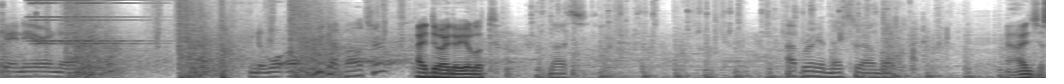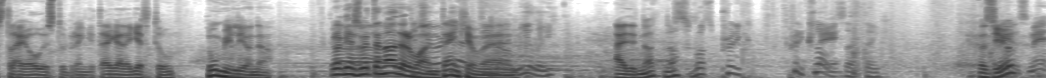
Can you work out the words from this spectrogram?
Kane here in the in the water. You got vulture. I do, I do, you loot. Nice. I'll bring it next round then. Yeah, I just try always to bring it. I gotta get to 2 million now. Krogers with another Uh, one, hear thank you, man. Melee I did not know. was, was pretty pretty close, I think. Was you? It's me.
